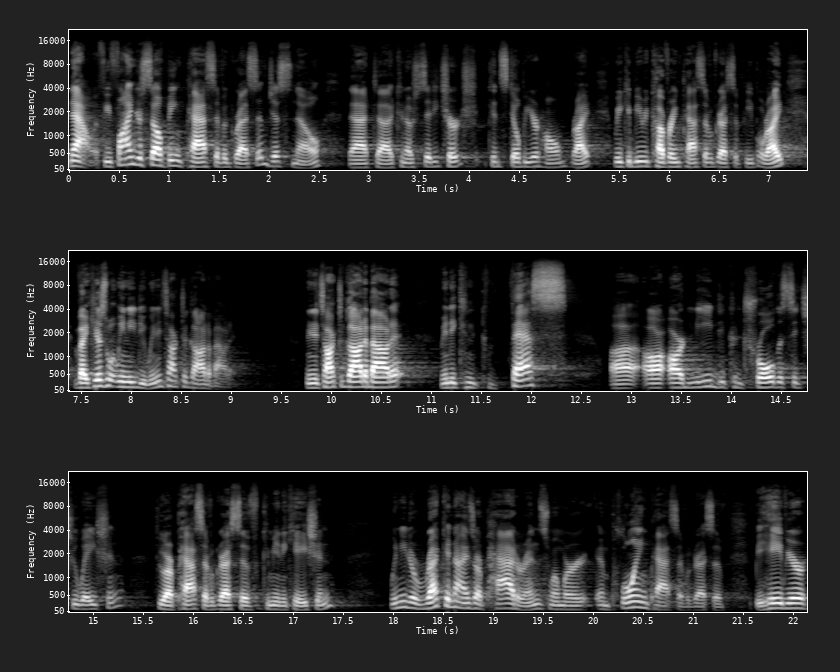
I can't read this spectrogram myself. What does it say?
Now, if you find yourself being passive aggressive, just know that uh, Kenosha City Church can still be your home, right? We can be recovering passive aggressive people, right? But here's what we need to do we need to talk to God about it. We need to talk to God about it. We need to confess uh, our, our need to control the situation through our passive aggressive communication. We need to recognize our patterns when we're employing passive aggressive behavior,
